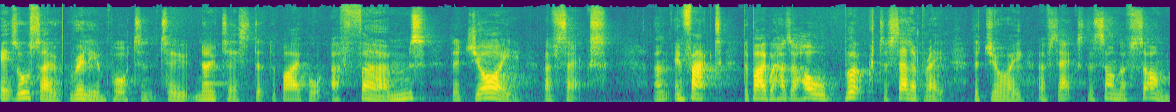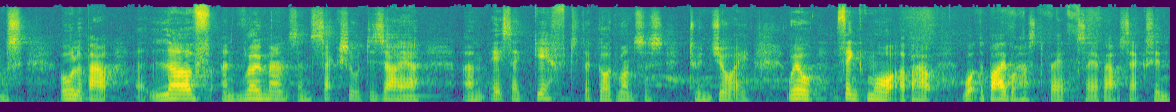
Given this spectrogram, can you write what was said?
It's also really important to notice that the Bible affirms the joy of sex. Um, in fact, the Bible has a whole book to celebrate the joy of sex, the Song of Songs, all about uh, love and romance and sexual desire. Um, it's a gift that God wants us to enjoy. We'll think more about what the Bible has to say about sex in,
